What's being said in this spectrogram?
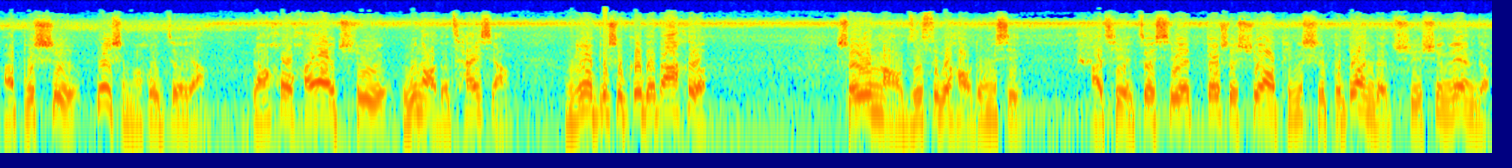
而不是为什么会这样，然后还要去无脑的猜想。你又不是哥德巴赫，所以脑子是个好东西。而且这些都是需要平时不断的去训练的。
